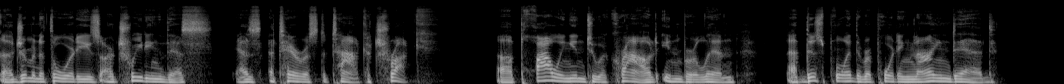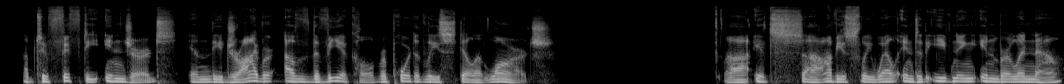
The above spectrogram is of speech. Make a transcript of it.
uh, German authorities are treating this as a terrorist attack, a truck uh, plowing into a crowd in Berlin. At this point, they're reporting nine dead up to 50 injured, and the driver of the vehicle reportedly still at large. Uh, it's uh, obviously well into the evening in Berlin now.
